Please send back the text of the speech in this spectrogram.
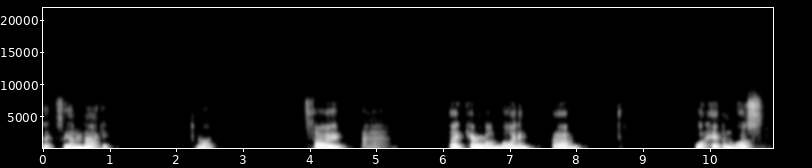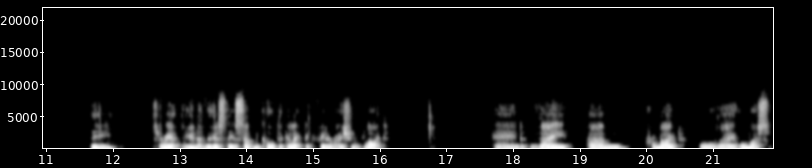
That's the Anunnaki. Right? So they carried on mining. Um, what happened was the throughout the universe there's something called the Galactic Federation of Light, and they um, promote or they almost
